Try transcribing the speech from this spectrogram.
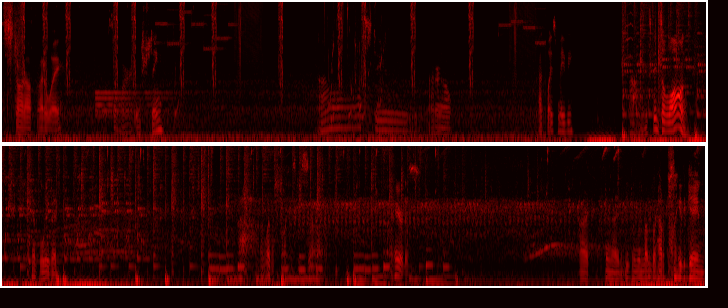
start off right away. Somewhere interesting. Uh, let's do... I don't know. That place, maybe? Oh man, it's been so long! Can't believe it. where the fuck is this, uh... Oh, here it is. Alright, can I even remember how to play the game?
